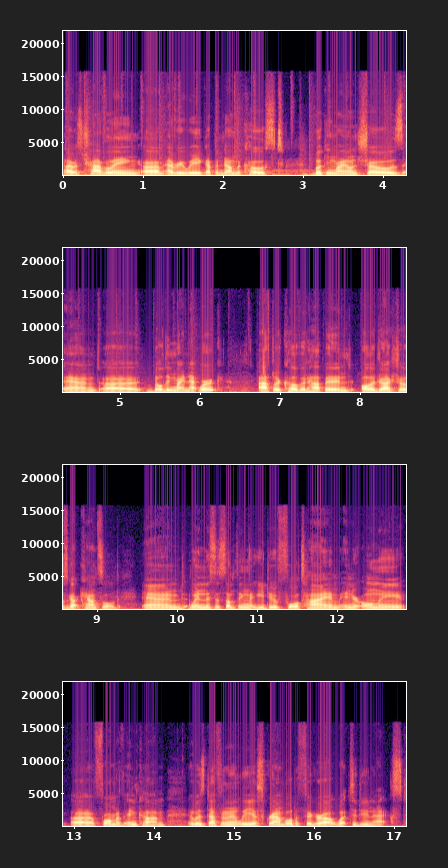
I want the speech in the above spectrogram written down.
I was traveling um, every week up and down the coast, booking my own shows and uh, building my network. After COVID happened, all the drag shows got canceled. And when this is something that you do full time and your only uh, form of income, it was definitely a scramble to figure out what to do next.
